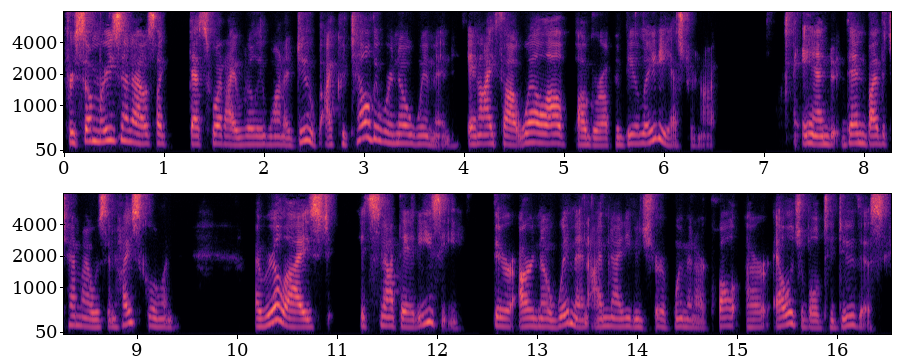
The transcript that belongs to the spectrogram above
for some reason, I was like, that's what I really want to do. I could tell there were no women. And I thought, well, I'll, I'll grow up and be a lady astronaut. And then by the time I was in high school, and I realized it's not that easy. There are no women. I'm not even sure if women are qual- are eligible to do this.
